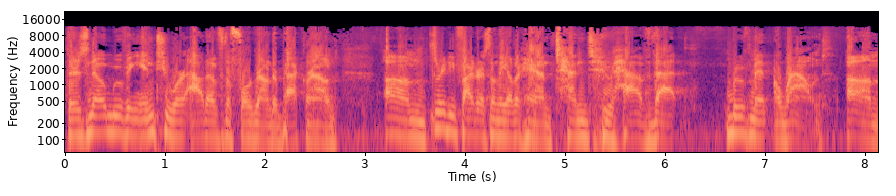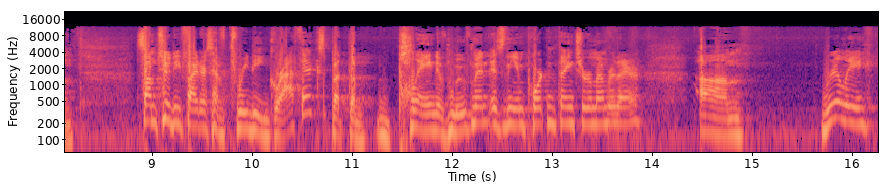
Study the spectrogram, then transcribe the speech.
There's no moving into or out of the foreground or background. Um, 3D fighters, on the other hand, tend to have that movement around. Um, some 2D fighters have 3D graphics, but the plane of movement is the important thing to remember there. Um, really,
